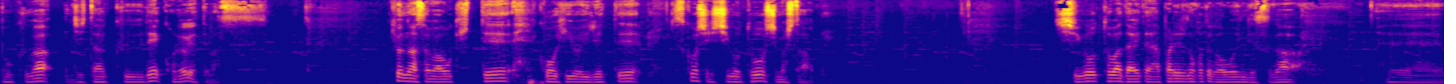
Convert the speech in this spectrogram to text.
僕は自宅でこれをやってます。今日の朝は起きてコーヒーを入れて少し仕事をしました。仕事はだいたいアパレルのことが多いんですが、え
